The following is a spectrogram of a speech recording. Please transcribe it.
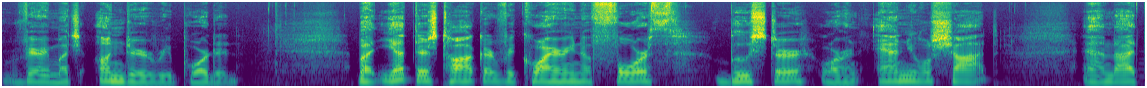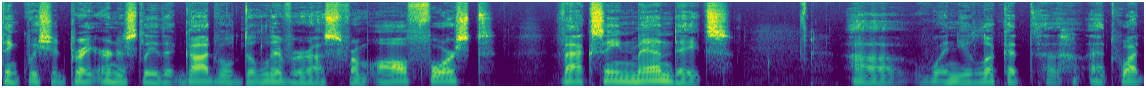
very much underreported. But yet there's talk of requiring a fourth booster or an annual shot and I think we should pray earnestly that God will deliver us from all forced vaccine mandates. Uh, when you look at uh, at what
